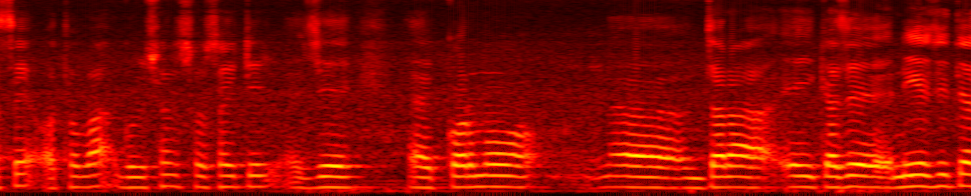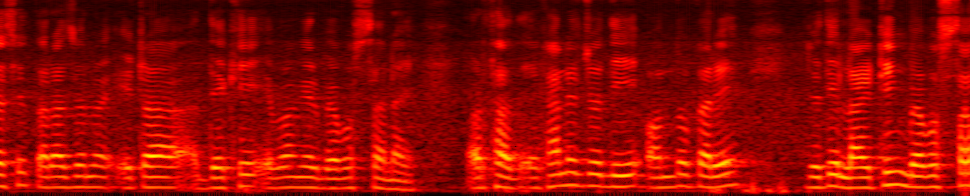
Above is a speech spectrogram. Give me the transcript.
আছে অথবা গুলশান সোসাইটির যে কর্ম যারা এই কাজে নিয়োজিত আছে, তারা যেন এটা দেখে এবং এর ব্যবস্থা নেয়। অর্থাৎ এখানে যদি অন্ধকারে যদি লাইটিং ব্যবস্থা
